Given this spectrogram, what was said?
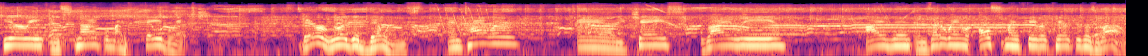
Fury and Snide were my favorite. They were really good villains. And Tyler and Chase, Riley, Ivan, and Wayne were also my favorite characters as well.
